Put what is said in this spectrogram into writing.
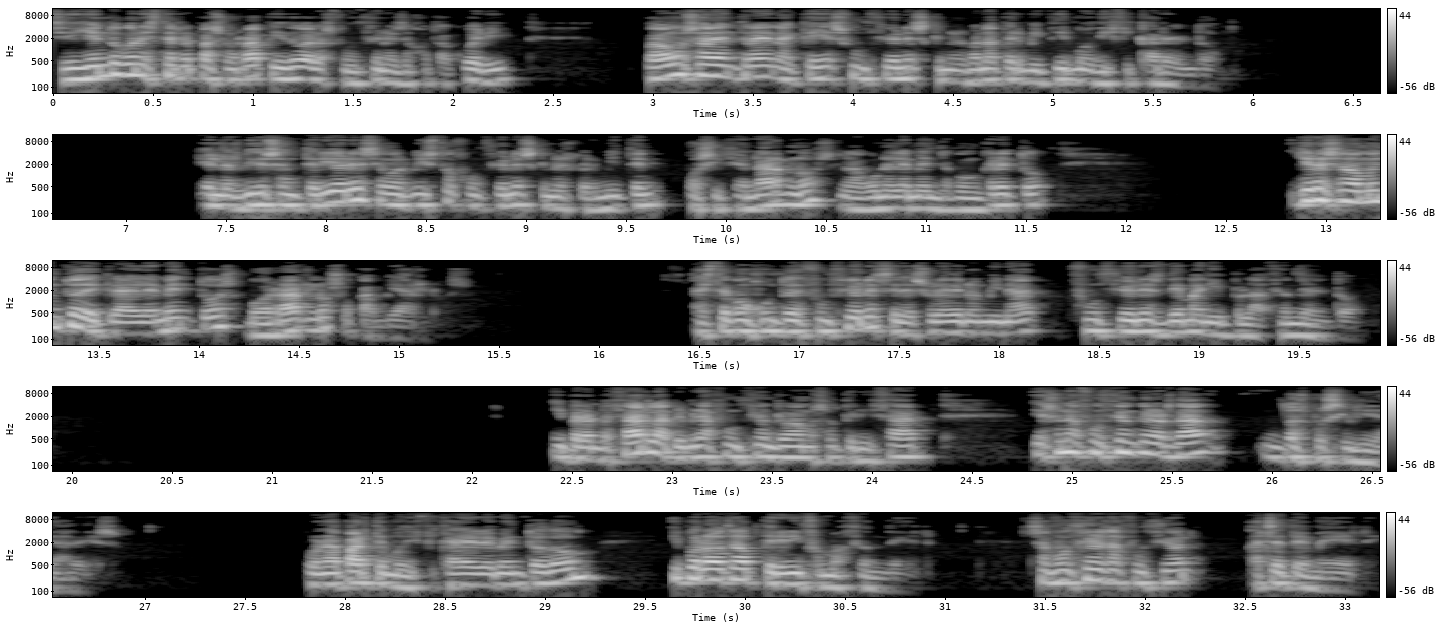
Siguiendo con este repaso rápido a las funciones de jQuery, vamos a entrar en aquellas funciones que nos van a permitir modificar el DOM. En los vídeos anteriores hemos visto funciones que nos permiten posicionarnos en algún elemento concreto y ahora es el momento de crear elementos, borrarlos o cambiarlos. A este conjunto de funciones se le suele denominar funciones de manipulación del DOM. Y para empezar, la primera función que vamos a utilizar es una función que nos da dos posibilidades. Por una parte, modificar el elemento DOM y por la otra obtener información de él. Esa función es la función HTML.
